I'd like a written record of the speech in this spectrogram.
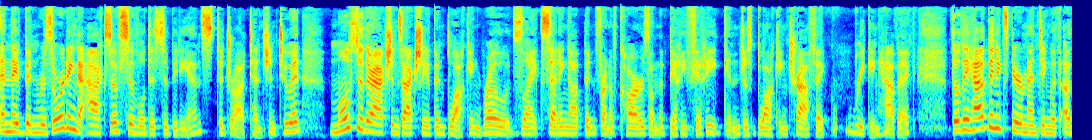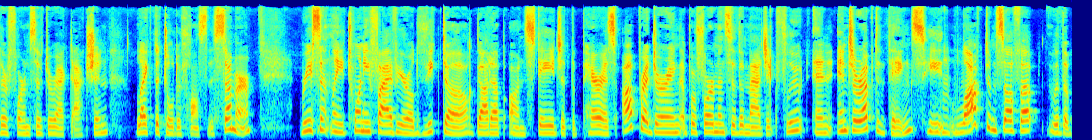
And they've been resorting to acts of civil disobedience to draw attention to it. Most of their actions actually have been blocking roads, like setting up in front of cars on the périphérique and just blocking traffic, wreaking havoc. Though they have been experimenting with other forms of direct action, like the Tour de France this summer. Recently, 25 year old Victor got up on stage at the Paris Opera during a performance of the Magic Flute and interrupted things. He hmm. locked himself up with a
